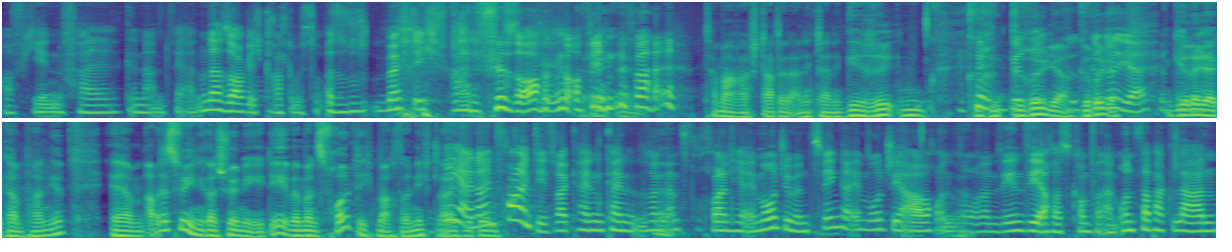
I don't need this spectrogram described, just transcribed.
auf jeden Fall genannt werden. Und da sorge ich gerade. Also so möchte ich gerade für sorgen, auf jeden äh, Fall. Tamara startet eine kleine Guerilla, Guerilla, Guerilla, Guerilla, Guerilla. Guerilla-Kampagne. Ähm, aber das finde ich eine ganz schöne Idee, wenn man es freundlich macht und nicht gleich Ja, nein, freundlich. Es war kein, kein, es war ein ganz freundlicher Emoji mit einem Zwinker-Emoji auch und so. Und dann sehen sie auch, es kommt von einem Unverpacktladen.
